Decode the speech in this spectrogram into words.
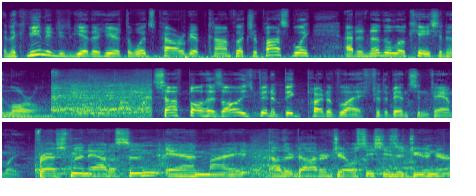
and the community together here at the Woods Powr-Grip Complex or possibly at another location in Laurel. Softball has always been a big part of life for the Benson family. Freshman Addison and my other daughter Josie, she's a junior.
